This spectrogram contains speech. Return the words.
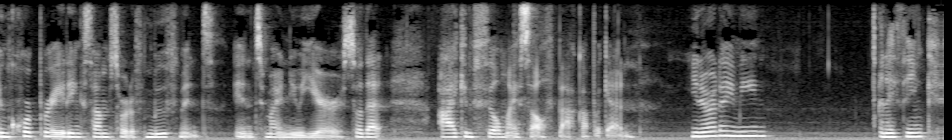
incorporating some sort of movement into my new year so that I can fill myself back up again. You know what I mean? And I think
